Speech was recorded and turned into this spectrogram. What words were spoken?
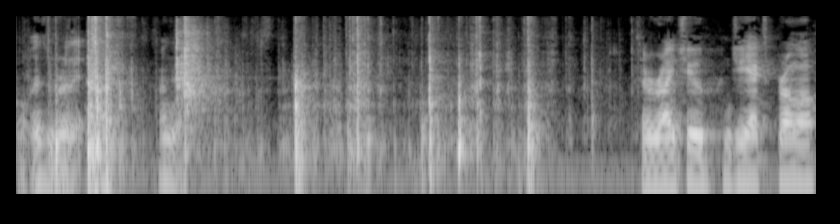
Oh, this is really hungry. It's a Raichu GX promo.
